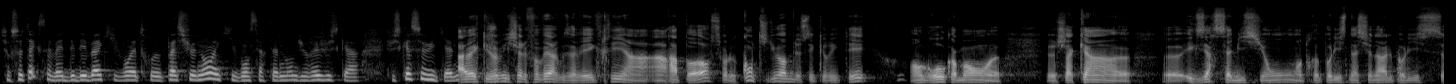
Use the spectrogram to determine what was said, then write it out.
sur ce texte. Ça va être des débats qui vont être passionnants et qui vont certainement durer jusqu'à jusqu'à ce week-end. Avec Jean-Michel Fauvert, vous avez écrit un, rapport sur le continuum de sécurité. En gros, comment euh, euh, chacun exerce sa mission entre police nationale, police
